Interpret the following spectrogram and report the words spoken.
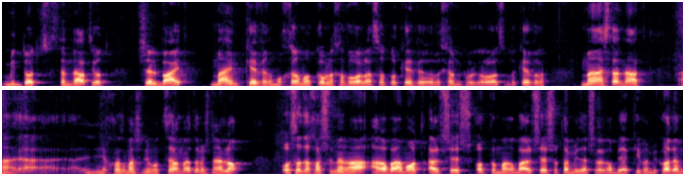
מידות סטנדרטיות של בית. מה עם קבר? מוכר מקום לחברו לעשות לו קבר, וחלק מקבל לו לעשות לו קבר. מה הסטנדרט? אה, אני יכול לעשות מה שאני רוצה, אומרת המשנה לא. עושות לך של מראה 400 על 6, עוד פעם 4 על 6, אותה מידה של רבי עקיבא מקודם,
